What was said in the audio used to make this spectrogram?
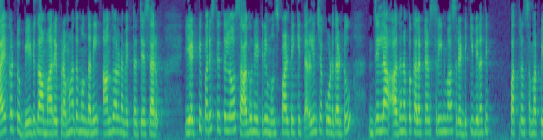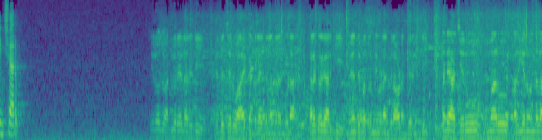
ఆయకట్టు బీడుగా మారే ప్రమాదముందని ఆందోళన వ్యక్తం చేశారు. ఎట్టి పరిస్థితుల్లో సాగునీటిని మున్సిపాలిటీకి తరలించకూడదంటూ జిల్లా అదనపు కలెక్టర్ శ్రీనివాస్ రెడ్డికి వినతి పత్రం సమర్పించారు. ఈరోజు అడ్లూరేలారెడ్డి పెద్ద చెరువు ఆయకట్టు రైతులందరం కూడా కలెక్టర్ గారికి వినతి పత్రం ఇవ్వడానికి రావడం జరిగింది. ఎందుకంటే ఆ చెరువు సుమారు పదిహేను వందల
